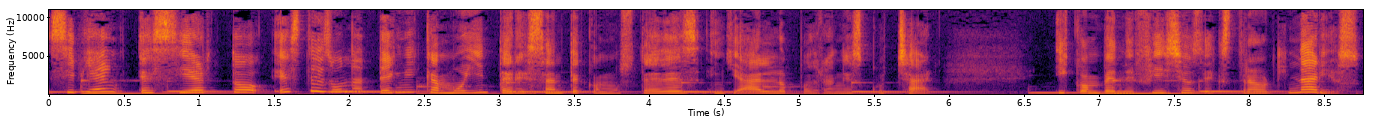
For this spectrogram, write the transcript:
Si bien es cierto, esta es una técnica muy interesante como ustedes ya lo podrán escuchar y con beneficios extraordinarios,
